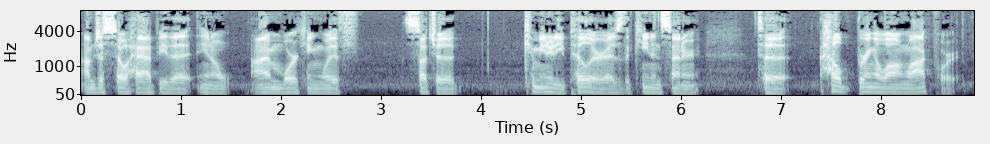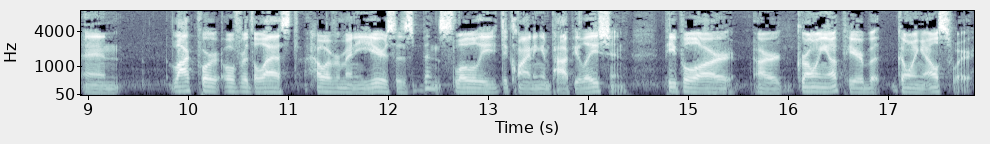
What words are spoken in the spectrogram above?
I'm just so happy that, you know, I'm working with such a community pillar as the Kenan Center to help bring along Lockport. And Lockport, over the last however many years, has been slowly declining in population. People are, are growing up here but going elsewhere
